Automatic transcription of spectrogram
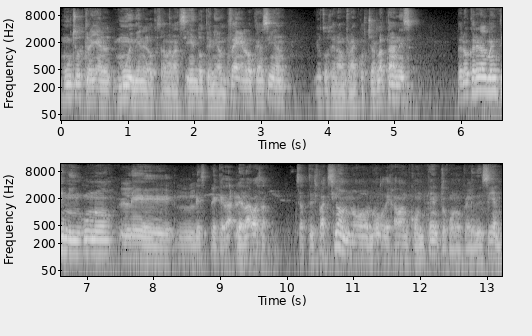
muchos creían muy bien en lo que estaban haciendo, tenían fe en lo que hacían, y otros eran francos charlatanes, pero que realmente ninguno le, le, le, daba satisfacción, no, no lo dejaban contento con lo que le decían.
